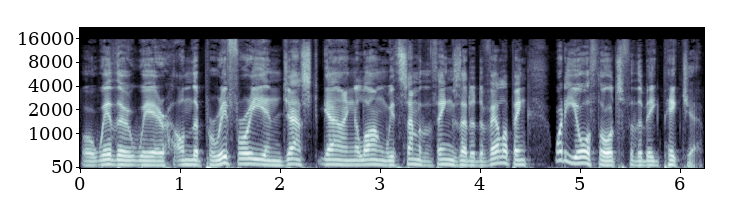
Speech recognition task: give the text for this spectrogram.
or whether we're on the periphery and just going along with some of the things that are developing. What are your thoughts for the big picture?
